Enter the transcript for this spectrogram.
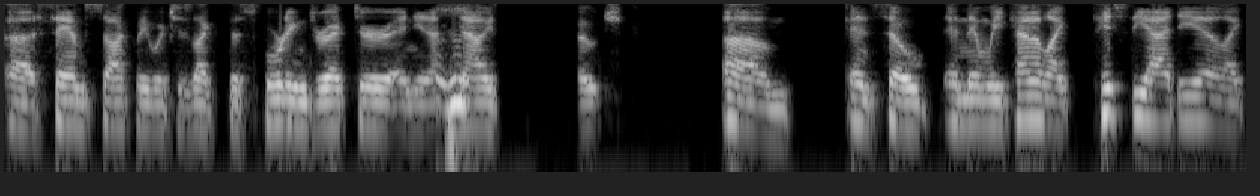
uh, Sam Stockley, which is like the sporting director, and you know, Mhm. now he's coach. Um, and so, and then we kind of like pitched the idea, like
